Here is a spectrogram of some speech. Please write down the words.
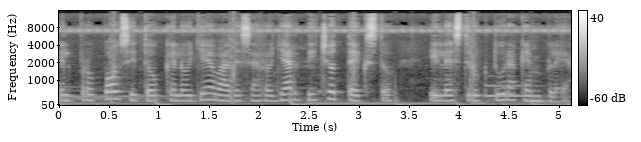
el propósito que lo lleva a desarrollar dicho texto y la estructura que emplea.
